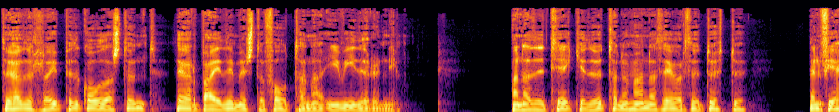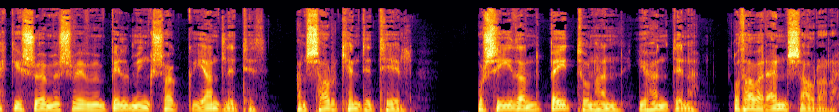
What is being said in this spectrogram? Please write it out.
þau hafðu hlaupið góða stund þegar bæði mistu fótana í výðurunni. Hann hafði tekið utanum hana þegar þau duttu en fekk í sömu svifum bilmingshögg í andlitið. Hann sárkendi til og síðan beit hún hann í höndina og það var enn sárara.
